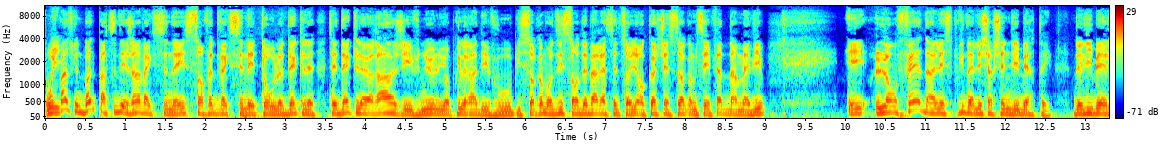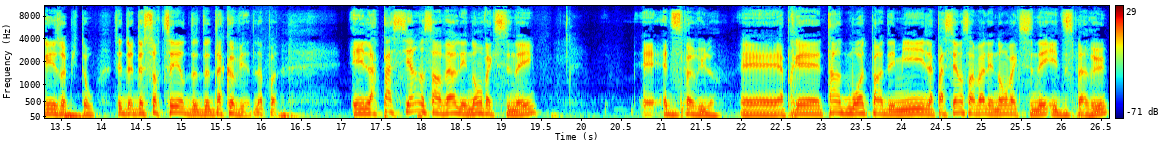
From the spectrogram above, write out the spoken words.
Oui. Je pense qu'une bonne partie des gens vaccinés se sont fait vacciner tôt. Dès, que dès que leur âge est venu, ils ont pris le rendez-vous. Puis, comme on dit, ils se sont débarrassés de ça. Ils ont coché ça comme c'est fait dans ma vie et l'ont fait dans l'esprit d'aller chercher une liberté, de libérer les hôpitaux, de, de sortir de, la COVID. Là. Et la patience envers les non-vaccinés est, disparue. Là. Après tant de mois de pandémie, la patience envers les non-vaccinés est disparue.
